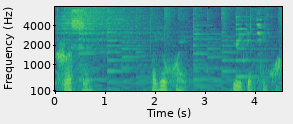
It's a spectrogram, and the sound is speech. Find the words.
何时我又会遇见青黄？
